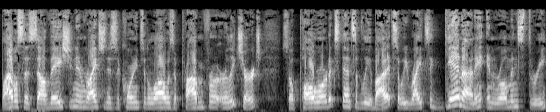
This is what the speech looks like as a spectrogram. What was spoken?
Bible says salvation and righteousness according to the law was a problem for early church. So Paul wrote extensively about it. So he writes again on it in Romans 3,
